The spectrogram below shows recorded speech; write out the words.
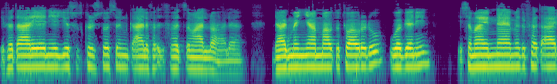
የፈጣሪን የኢየሱስ ክርስቶስን ቃል ፈጽማለሁ አለ። ዳግመኛም አውጥቶ አውርዶ ወገኔን የሰማይና የምድር ፈጣሪ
